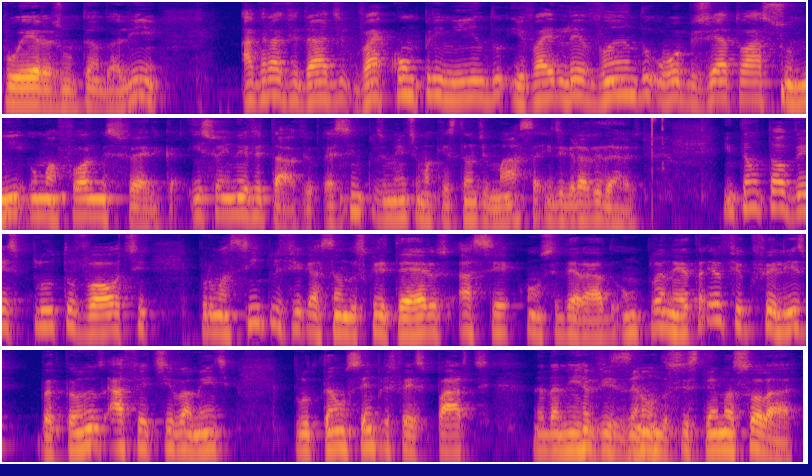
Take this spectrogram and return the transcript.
poeira juntando ali, a gravidade vai comprimindo e vai levando o objeto a assumir uma forma esférica. Isso é inevitável, é simplesmente uma questão de massa e de gravidade. Então talvez Pluto volte por uma simplificação dos critérios, a ser considerado um planeta. Eu fico feliz, pelo menos afetivamente, Plutão sempre fez parte né, da minha visão do sistema solar.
